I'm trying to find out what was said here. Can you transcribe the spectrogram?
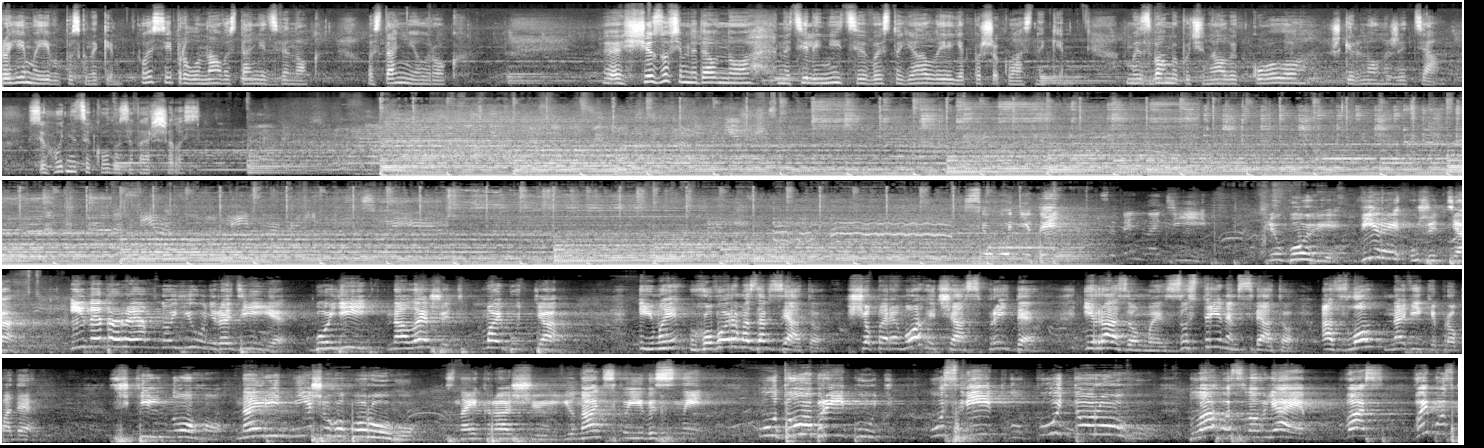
Дорогі мої випускники, ось і пролунав останній дзвінок, останній урок. Е, Ще зовсім недавно на цій лінійці ви стояли як першокласники. Ми з вами починали коло шкільного життя. Сьогодні це коло завершилось. Це день надії, любові, віри у життя. І недаремно юнь радіє, бо їй належить майбуття. І ми говоримо завзято, що перемоги час прийде, і разом ми зустрінем свято, а зло навіки пропаде. З шкільного, найріднішого порогу, з найкращої юнацької весни. У добрий путь, у дорогу. Благословляєм вас, випускники!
